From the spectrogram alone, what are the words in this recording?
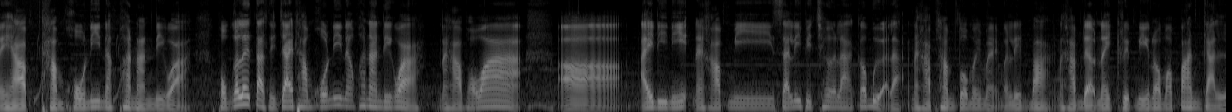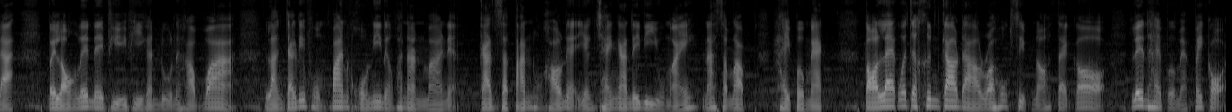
นะครับทำโคนี่นักพนันดีกว่า ผมก็เลยตัดสินใจทำโคนี่นักพนันดีกว่านะครับเพราะว่าไอดีนี้นะครับมีแซลลี่พิเชอร์ละก็เบื่อละนะครับทำตัวใหม่ๆมาเล่นบ้างนะครับเดี๋ยวในคลิปนี้เรามาปั้นกันละไปลองเล่นใน PVP กันดูนะครับว่าหลังจากที่ผมปั้นโคนี่นักพนันมาเนี่ยการสตันของเขาเนี่ยยังใช้งานได้ดีอยู่ไหมนะสำหรับไฮเปอร์แม็กตอนแรกว่าจะขึ้น 9 ดาว 160 เนาะแต่ก็เล่นไฮเปอร์แม็กไปก่อน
